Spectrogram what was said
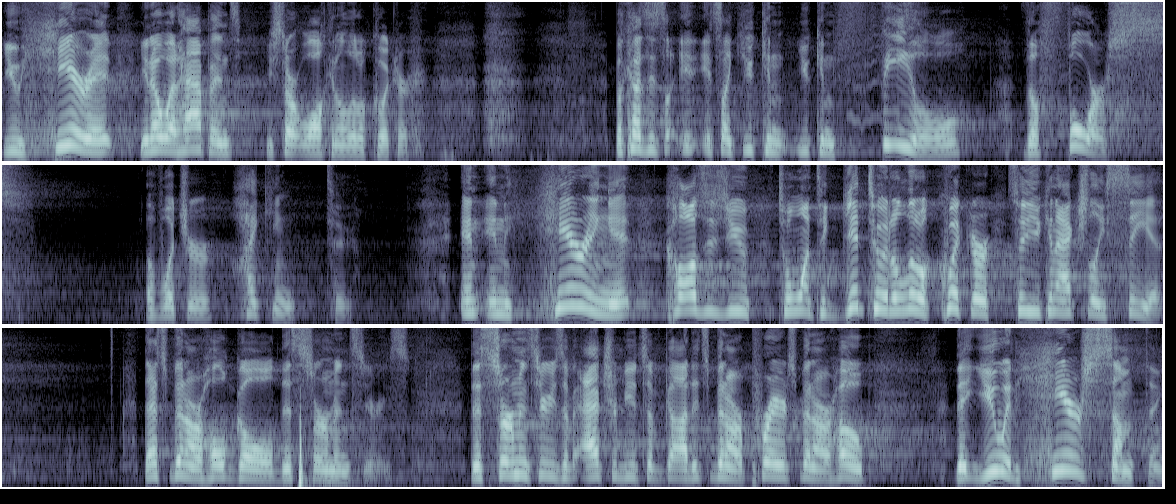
you hear it, you know what happens? You start walking a little quicker because it's, it's like you can, you can feel the force of what you're hiking to. And, and hearing it causes you to want to get to it a little quicker so you can actually see it. That's been our whole goal this sermon series. This sermon series of attributes of God, it's been our prayer, it's been our hope that you would hear something,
